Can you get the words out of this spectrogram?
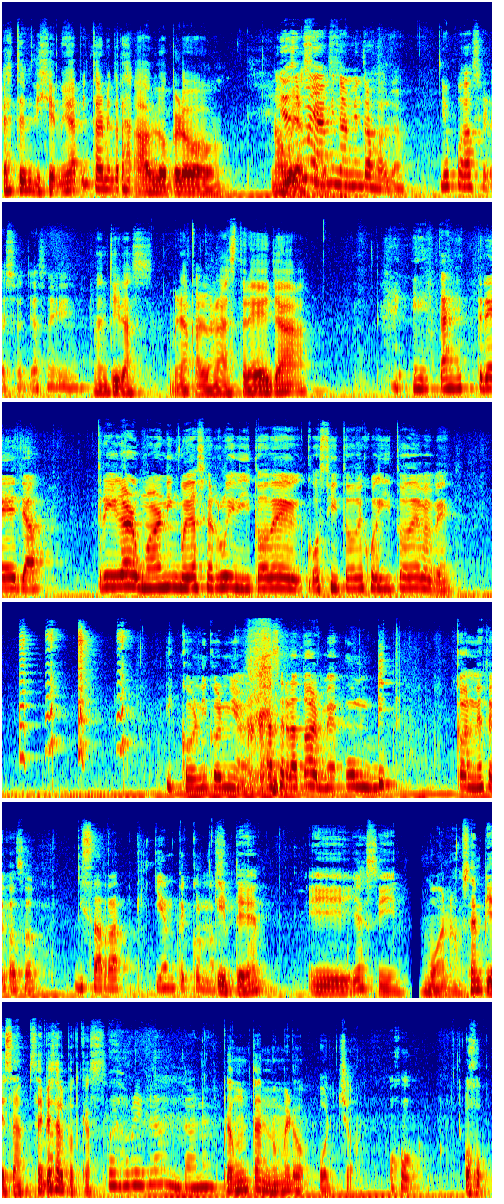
Este dije, me voy a pintar mientras hablo, pero no yo voy sí a me voy hacer a eso. mirar mientras hablo. Yo puedo hacer eso, ya soy. Mentiras. Mira, acá hay una estrella. Esta estrella. Trigger warning, voy a hacer ruidito de cosito de jueguito de bebé. Icónico niño. Hace rato armé un beat con este coso. Bizarrap, ¿quién te conoce? y té. Y así. Bueno, se empieza. Se empieza el podcast. Puedes abrir la ventana. Pregunta número 8. Ojo. Ojo.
